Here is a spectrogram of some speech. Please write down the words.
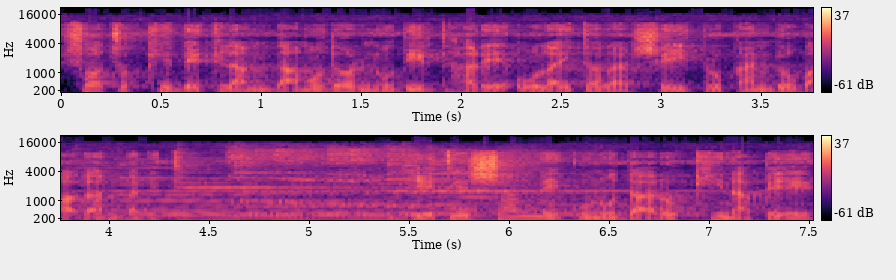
সচক্ষে দেখলাম দামোদর নদীর ধারে ওলাইতলার সেই প্রকাণ্ড বাগান বাড়িটি গেটের সামনে কোনো দ্বারক্ষী না পেয়ে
